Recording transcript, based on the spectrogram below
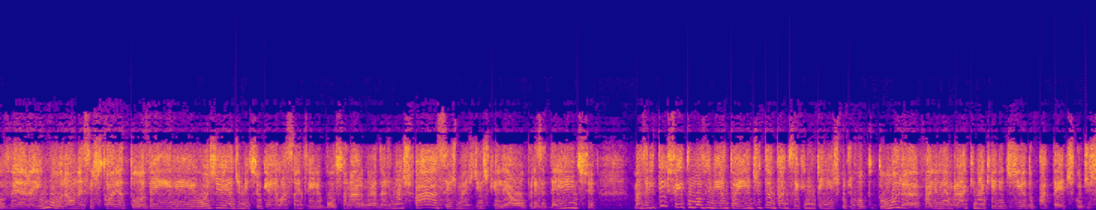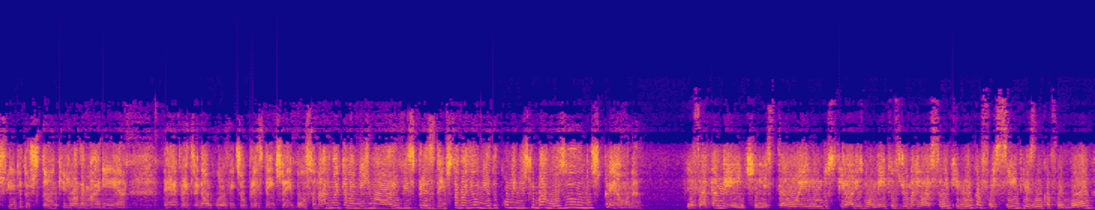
O Vera, e o Mourão nessa história toda, hein? Ele hoje admitiu que a relação entre ele e o Bolsonaro não é das mais fáceis, mas diz que ele é o presidente. Mas ele tem feito um movimento aí de tentar dizer que não tem risco de ruptura. Vale lembrar que naquele dia do patético desfile dos tanques lá da Marinha, é, para entregar um convite ao presidente Jair Bolsonaro, naquela mesma hora o vice-presidente estava reunido com o ministro Barroso no Supremo, né? Exatamente. Eles estão aí num dos piores momentos de uma relação que nunca foi simples, nunca foi boa.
